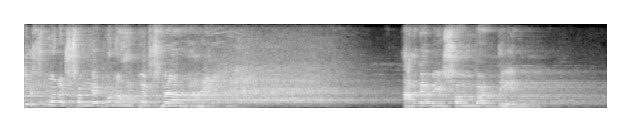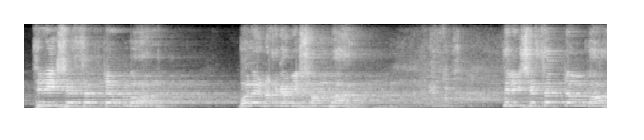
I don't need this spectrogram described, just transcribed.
দুশ্মনের সঙ্গে কোনো আপোষ নাই। আগামী সোমবার দিন, তিরিশে সেপ্টেম্বর, বলেন আগামী সোমবার, তিরিশে সেপ্টেম্বর,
